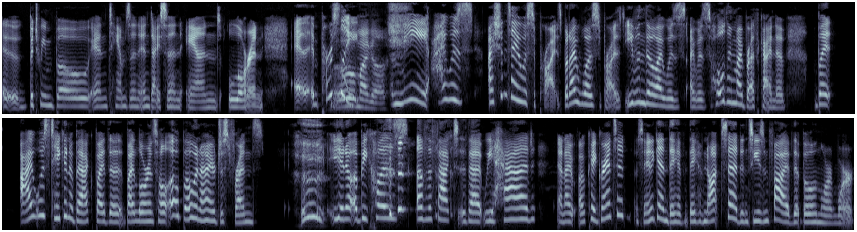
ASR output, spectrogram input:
Uh, between Bo and Tamsin and Dyson and Lauren, and personally, oh my gosh. me, I was I shouldn't say I was surprised, but I was surprised, even though I was I was holding my breath kind of. But I was taken aback by the by Lauren's whole oh Bo and I are just friends. you know, uh, because of the fact that we had and I okay, granted, I'm saying again, they have they have not said in season five that Bo and Lauren were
